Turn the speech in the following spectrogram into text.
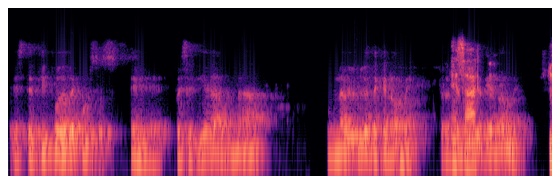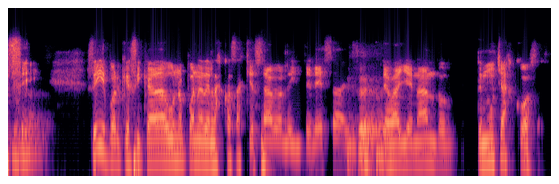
este tipo de recursos, eh, pues sería una, una biblioteca enorme. Exacto. Enorme, sí. Sí, porque si cada uno pone de las cosas que sabe o le interesa, se va llenando de muchas cosas.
